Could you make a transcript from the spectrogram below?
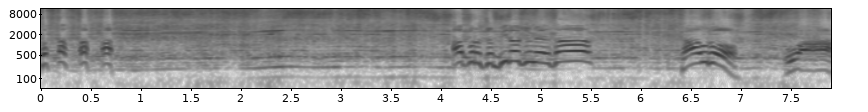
앞으로 좀 밀어주면서 좌우로. 우와.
